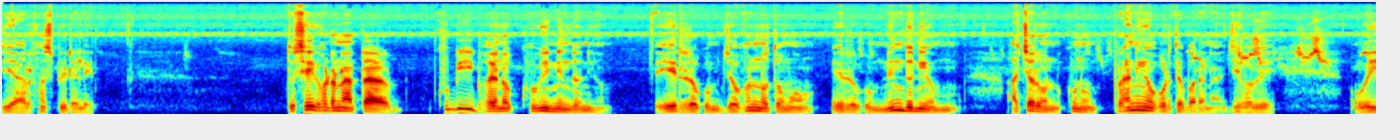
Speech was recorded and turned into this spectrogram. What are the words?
যে আর হসপিটালে তো সেই ঘটনাটা খুবই ভয়ানক, খুবই নিন্দনীয়। এর রকম জঘন্যতম, এর রকম নিন্দনীয় আচরণ কোনো প্রাণীও করতে পারে না, যেভাবে ওই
